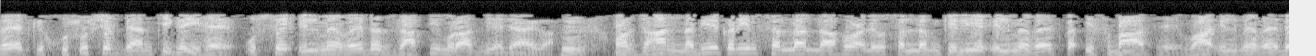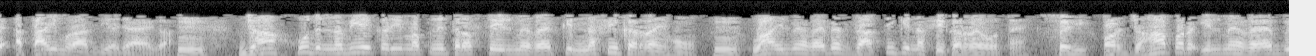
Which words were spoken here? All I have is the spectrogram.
غیب کی خصوصیت بیان کی گئی ہے اس سے علم غیب ذاتی مراد لیا جائے گا۔ اور جہاں نبی کریم صلی اللہ علیہ وسلم کے لیے علم غیب کا اس بات ہے وہاں علم غیب عطائی مراد لیا جائے گا۔ جہاں خود نبی کریم اپنی طرف سے علم غیب کی نفی کر رہے ہوں وہاں علم غیب ذاتی کی نفی کر رہے ہوتے ہیں۔ صحیح۔ اور جہاں پر علم غیب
